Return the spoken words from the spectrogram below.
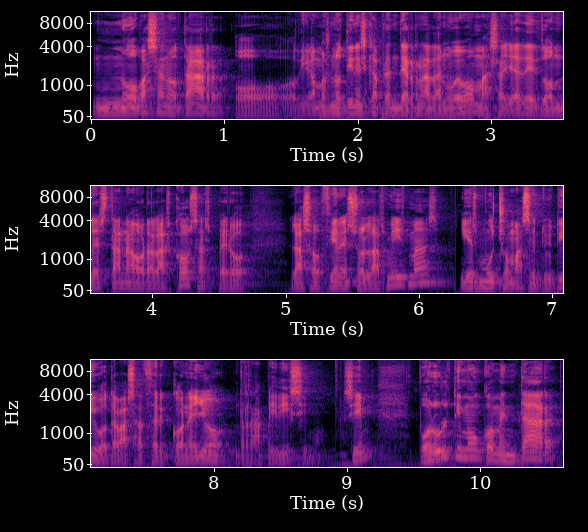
no vas a notar, o digamos, no tienes que aprender nada nuevo más allá de dónde están ahora las cosas, pero las opciones son las mismas y es mucho más intuitivo, te vas a hacer con ello rapidísimo, ¿sí? Por último, comentar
